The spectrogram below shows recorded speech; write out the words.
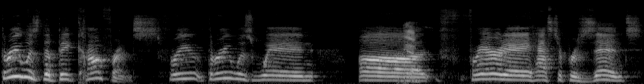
Three was the big conference. Three, three was when uh, Faraday has to present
